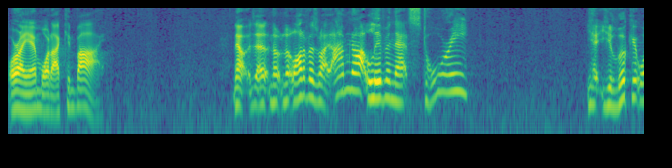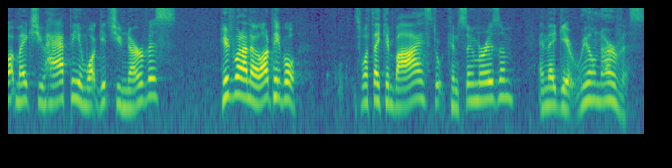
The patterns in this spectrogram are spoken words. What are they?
or I am what I can buy. Now, a lot of us are like, I'm not living that story. Yet you look at what makes you happy and what gets you nervous. Here's what I know a lot of people, it's what they can buy, consumerism, and they get real nervous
